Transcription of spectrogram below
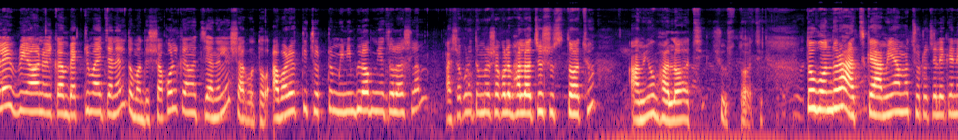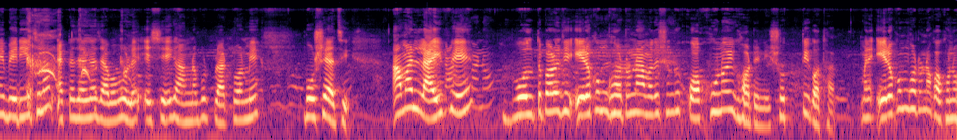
Hello everyone, welcome back to my channel. তোমাদের সকলকে আমার চ্যানেলে স্বাগত। আবারও একটি ছোট্ট মিনি ব্লগ নিয়ে চলে আসলাম। আশা করি তোমরা সকলে ভালো আছো, সুস্থ আছো। আমিও ভালো আছি, সুস্থ আছি। তো বন্ধুরা, আজকে আমি আমার ছোটো ছেলেকে নিয়ে বেরিয়েছিলাম। একটা জায়গায় যাব বলে এসে গাংনাপুর প্ল্যাটফর্মে বসে আছি। আমার লাইফে বলতে পারো যে এরকম ঘটনা আমাদের সঙ্গে কখনোই ঘটেনি, সত্যি কথা। মানে এরকম ঘটনা কখনো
